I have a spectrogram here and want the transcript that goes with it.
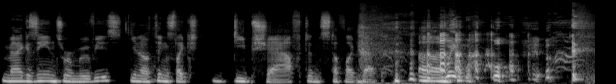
magazines or movies. You know, things like Deep Shaft and stuff like that. Uh, Wait,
